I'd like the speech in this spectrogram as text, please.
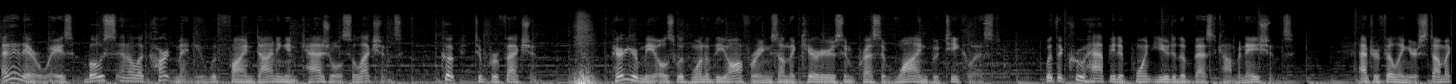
Etihad Airways boasts an a la carte menu with fine dining and casual selections, cooked to perfection. Pair your meals with one of the offerings on the carrier's impressive wine boutique list, with the crew happy to point you to the best combinations. After filling your stomach,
